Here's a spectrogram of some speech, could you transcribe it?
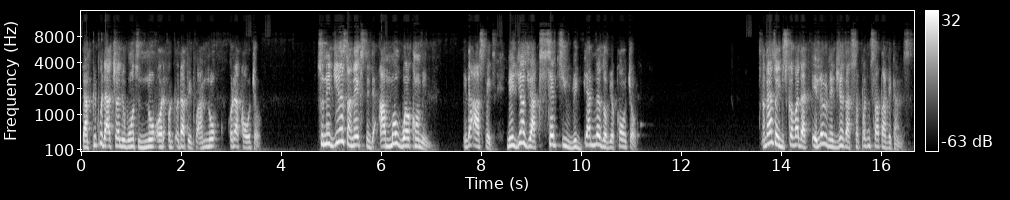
than people that actually want to know other, other people and know other culture. So Nigerians, to an extent, are more welcoming in that aspect. Nigerians will accept you regardless of your culture. And that's why you discover that a lot of Nigerians are supporting South Africans.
